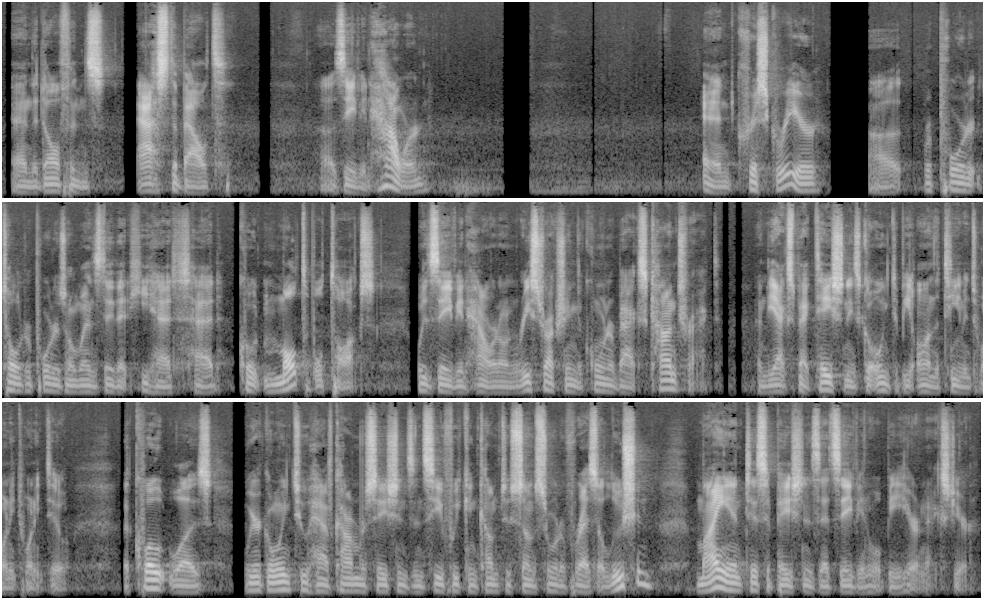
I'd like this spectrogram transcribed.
And the Dolphins asked about uh, Xavier Howard, and Chris Grier uh, reporter, told reporters on Wednesday that he had had, quote, multiple talks with Xavier Howard on restructuring the cornerback's contract and the expectation he's going to be on the team in 2022. The quote was, We're going to have conversations and see if we can come to some sort of resolution. My anticipation is that Xavier will be here next year.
